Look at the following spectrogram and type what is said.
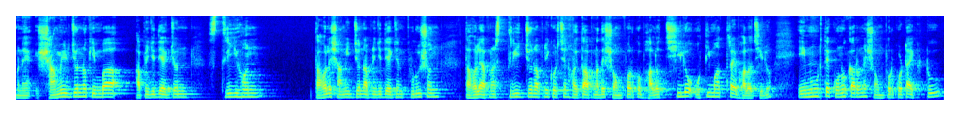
মানে স্বামীর জন্য কিংবা আপনি যদি একজন স্ত্রী হন, তাহলে স্বামীর জন্য আপনি যদি একজন পুরুষ হন তাহলে আপনার স্ত্রীর জন্য আপনি করছেন, হয়তো আপনাদের সম্পর্ক ভালো ছিল, অতিমাত্রায় ভালো ছিল। এই মুহূর্তে কোনো কারণে সম্পর্কটা একটু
